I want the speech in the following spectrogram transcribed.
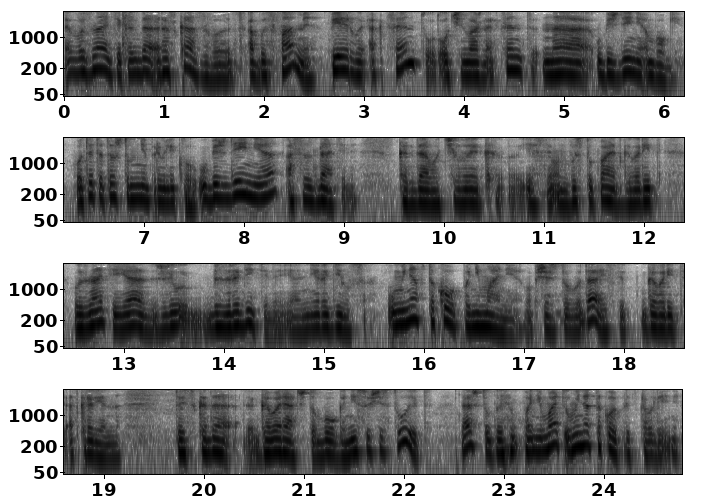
Вы знаете, когда рассказывают об исламе, первый акцент, очень важный акцент на убеждение о Боге. Вот это то, что мне привлекло. Убеждение о Создателе. Когда вот человек, если он выступает, говорит, вы знаете, я жил без родителей, я не родился. У меня в такого понимания вообще, чтобы, да, если говорить откровенно. То есть, когда говорят, что Бога не существует, да, чтобы понимать, у меня такое представление,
